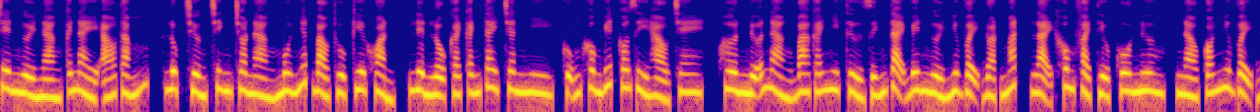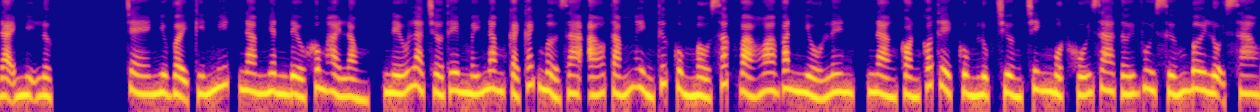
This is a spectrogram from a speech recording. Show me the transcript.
Trên người nàng cái này áo tắm, Lục Trường Trinh cho nàng mua nhất bảo thủ kia khoản, liền lộ cái cánh tay chân nhi, cũng không biết có gì hảo che, hơn nữa nàng ba cái nhi tử dính tại bên người như vậy đoạt mắt, lại không phải tiểu cô nương, nào có như vậy đại mị lực. Che như vậy kín mít, nam nhân đều không hài lòng, nếu là chờ thêm mấy năm cải cách mở ra áo tắm hình thức cùng màu sắc và hoa văn nhiều lên, nàng còn có thể cùng Lục Trường Trinh một khối ra tới vui sướng bơi lội sao.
